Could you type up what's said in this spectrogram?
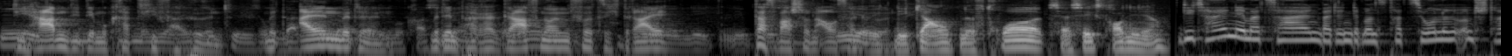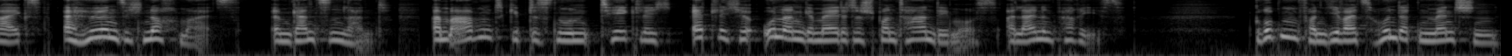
Die haben die Demokratie verhöhnt mit allen Mitteln, mit dem Paragraph 49.3. Das war schon außergewöhnlich. Die Teilnehmerzahlen bei den Demonstrationen und Streiks erhöhen sich noch nochmals im ganzen Land. Am Abend gibt es nun täglich etliche unangemeldete Spontandemos, allein in Paris. Gruppen von jeweils hunderten Menschen,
